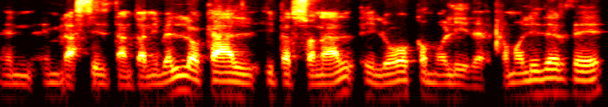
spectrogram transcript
en, Brasil, tanto a nivel local y personal, y luego como líder, como líder de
